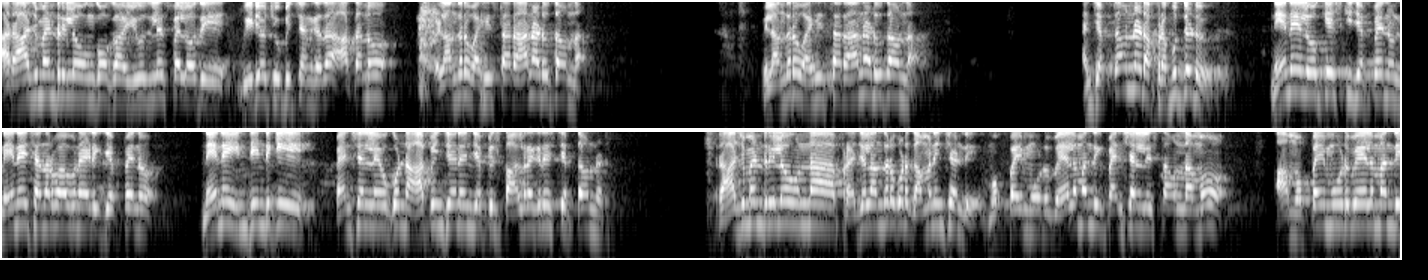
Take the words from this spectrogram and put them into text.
ఆ రాజమండ్రిలో ఇంకొక యూజ్లెస్ ఫెలోది వీడియో చూపించాను కదా అతను వీళ్ళందరూ వహిస్తారా అని అడుగుతా ఉన్నా. వీళ్ళందరూ వహిస్తారా అని అడుగుతా ఉన్నా. అని చెప్తా ఉన్నాడు ఆ ప్రబుద్ధుడు. నేనే లోకేష్కి చెప్పాను నేనే చంద్రబాబు నాయుడుకి చెప్పాను నేనే ఇంటింటికి పెన్షన్ లేవకుండా ఆపించానని చెప్పి స్కాలర్ ఎగరేసి చెప్తా ఉన్నాడు. రాజమండ్రిలో ఉన్న ప్రజలందరూ కూడా గమనించండి ముప్పై మూడు వేల మందికి పెన్షన్లు ఇస్తా ఉన్నాము. ఆ ముప్పై మూడు వేల మంది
